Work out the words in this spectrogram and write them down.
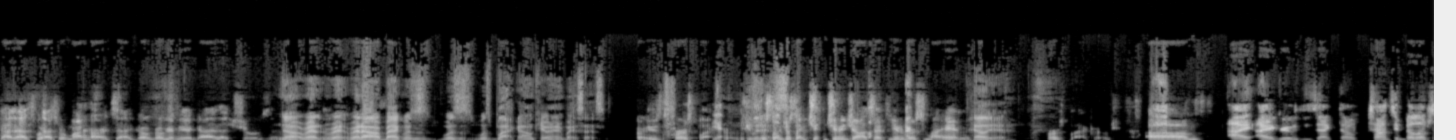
That, that's where that's where my heart's at. Go go get me a guy that shows. That, No, Red Red, Red Auerbach was was was black. I don't care what anybody says. oh, he was the first black Yeah, coach. he was- just, like, just like J- Jimmy Johnson at the University of Miami, Hell yeah. first black coach. Um, I, I agree with you, Zach. Though Chauncey Billups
